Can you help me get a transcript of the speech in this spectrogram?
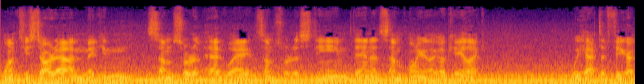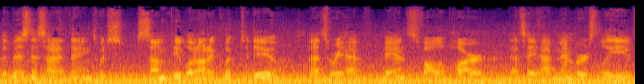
once you start out and making some sort of headway and some sort of steam, then at some point you're like, okay, like we have to figure out the business side of things, which some people are not equipped to do. So that's where you have bands fall apart. That's how you have members leave.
